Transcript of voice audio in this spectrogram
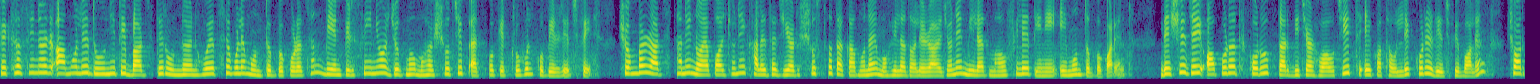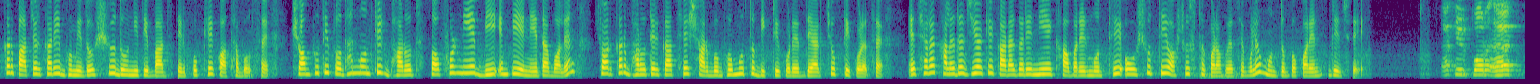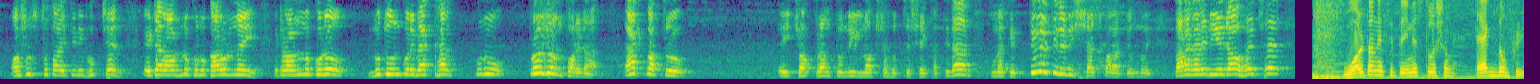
শেখ হাসিনার আমলে দুর্নীতিবাজদের উন্নয়ন হয়েছে বলে মন্তব্য করেছেন বিএনপির সিনিয়র যুগ্ম মহাসচিব অ্যাডভোকেট রুহুল কবির রেজভে। সোমবার রাজধানীর নয়াপল্টনে খালেদা জিয়ার সুস্থতা কামনায় মহিলা দলের আয়োজনে মিলাদ মাহফিলে তিনি এই মন্তব্য করেন। দেশে যেই অপরাধ করুক, তার বিচার হওয়া উচিত, এ কথা উল্লেখ করে রিজভি বলেন, সরকার পাচারকারী ভূমিদস্যু দুর্নীতিবাজদের পক্ষে কথা বলছে। সম্প্রতি প্রধানমন্ত্রীর ভারত সফর নিয়ে বিএনপি নেতা বলেন, সরকার ভারতের কাছে সার্বভৌমত্ব বিক্রি করে দেওয়ার চুক্তি করেছে। এছাড়া খালেদা জিয়াকে কারাগারে নিয়ে খাবারের মধ্যে ঔষধ দিয়ে অসুস্থ করা হয়েছে বলেও মন্তব্য করেন রিজভে। একের পর এক অসুস্থতায় তিনি ভুগছেন। এটার অন্য কোনো কারণ নেই। এটার অন্য কোনো নতুন করে ব্যাখ্যার কোনো প্রয়োজন পড়ে না। একমাত্র এই চক্রান্ত নীল নকশা হচ্ছে শেখ হাসিনার। উনাকে তিলে তিলে নিঃশ্বাস করার জন্যই কারাগারে নিয়ে যাওয়া হয়েছে। ওয়ালটন এসিতে ইনস্টলেশন একদম ফ্রি।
